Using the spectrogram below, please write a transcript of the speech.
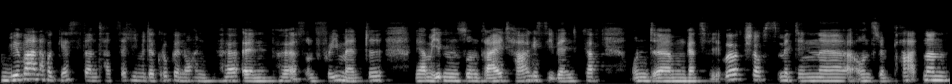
Wir waren aber gestern tatsächlich mit der Gruppe noch in, per in Perth und Fremantle. Wir haben eben so ein Dreitages-Event gehabt und ähm, ganz viele Workshops mit den äh, unseren Partnern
